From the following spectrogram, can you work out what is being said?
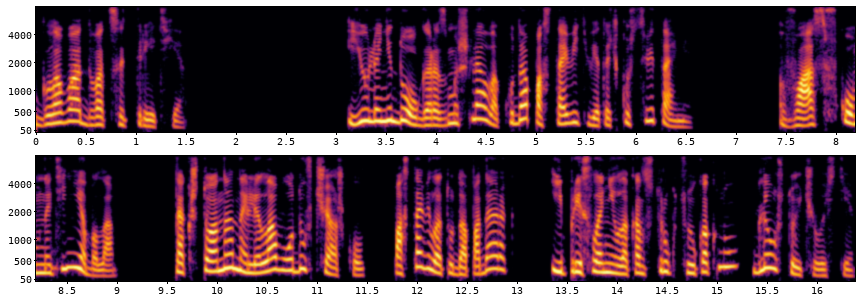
Глава 23. Юля недолго размышляла, куда поставить веточку с цветами. Вас в комнате не было, так что она налила воду в чашку, поставила туда подарок и прислонила конструкцию к окну для устойчивости.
